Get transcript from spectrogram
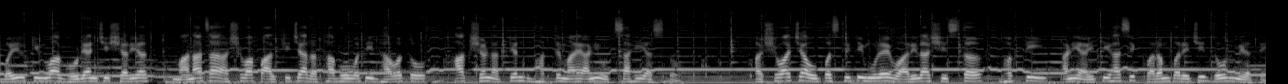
बैल किंवा घोड्यांची शर्यत मानाचा अश्वा पालखीच्या रथाभोवती धावतो हा क्षण अत्यंत भक्तमय आणि उत्साही असतो. अश्वाच्या उपस्थितीमुळे वारीला शिस्त भक्ती आणि ऐतिहासिक परंपरेची जोड मिळते.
